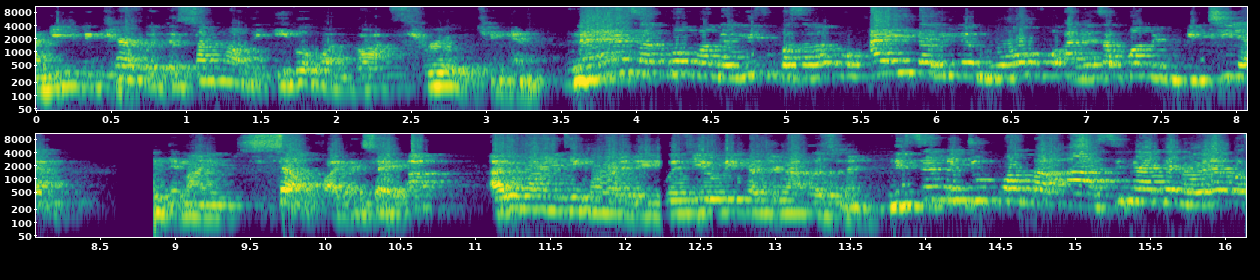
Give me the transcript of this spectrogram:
I need to be careful because somehow the evil one got through to him. naweza kuwa mwangalifu kwa sababu aidha yule mwovu anaweza kuwa amempitia In myself, I can say, "Ah, I don't want anything more to do with you because you're not listening. niseme tu kwamba ah, sina haja na wewe kwa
